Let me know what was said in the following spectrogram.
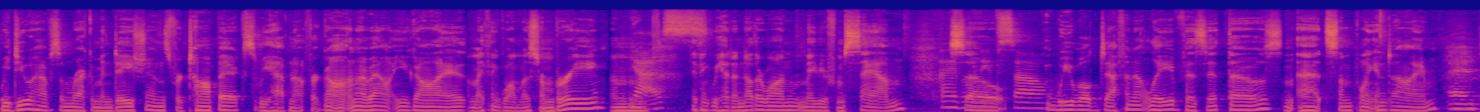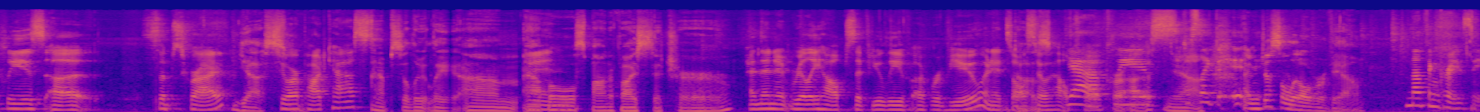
we do have some recommendations for topics. We have not forgotten about you guys. Um, I think one was from Bree. Um, Yes. I think we had another one, maybe from Sam. I believe so. We will definitely visit those at some point in time. And please uh, subscribe Yes. to our podcast. Absolutely. Um, Apple, Spotify, Stitcher. And then it really helps if you leave a review, and it's also helpful Yeah, for please. us. Yeah. Just like it, and just a little review. nothing crazy.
